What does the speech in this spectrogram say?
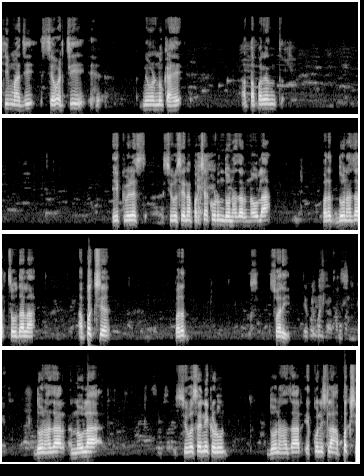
ही माझी शेवटची निवडणूक आहे. आतापर्यंत एक वेळेस शिवसेना पक्षाकडून दोन हजार नऊ ला परत दोन हजार चौदा ला अपक्ष परत सॉरी दोन हजार नऊ ला शिवसेनेकडून दोन हजार एकोणीसला अपक्ष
